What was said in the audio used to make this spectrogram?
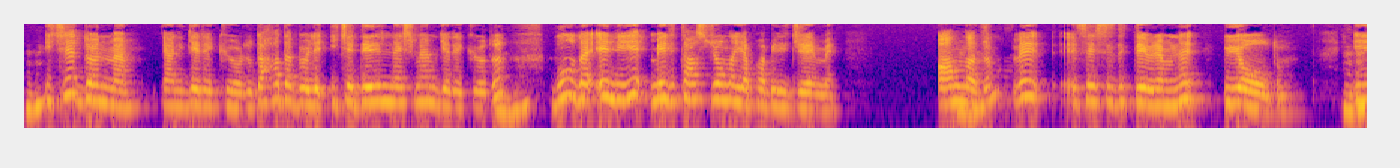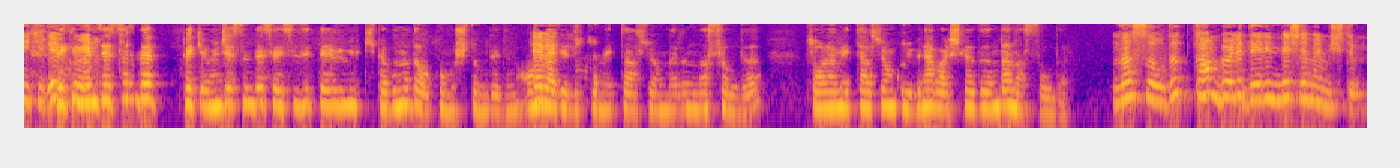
Hı hı. içe dönmem yani gerekiyordu. Daha da böyle içe derinleşmem Hı gerekiyordu. hı. Bunu da en iyi meditasyonla yapabileceğimi Anladım ve e, sessizlik devrimine üye oldum. Hı hı. İyi ki de Peki üye. öncesinde peki öncesinde Sessizlik Devrimi kitabını da okumuştum dedin. Onunla Evet. birlikte meditasyonların nasıldı? Sonra meditasyon kulübüne başladığında nasıldı? Nasıldı? Tam böyle derinleşememiştim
